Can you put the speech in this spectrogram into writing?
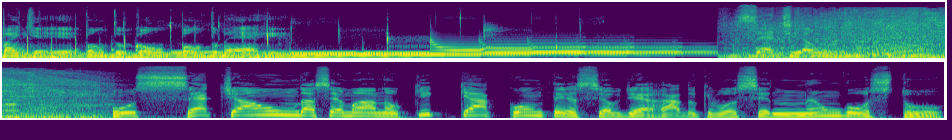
Paiquerê.com.br 7 a 1 O 7 a 1 da semana, o que, que aconteceu de errado que você não gostou?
